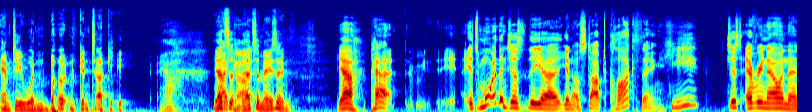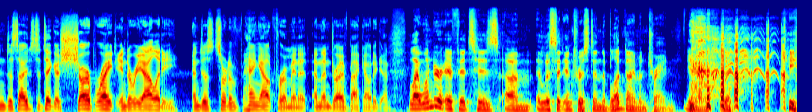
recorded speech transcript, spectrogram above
empty wooden boat in Kentucky. Yeah. That's a, that's amazing. Yeah, Pat. It's more than just the uh, you know stopped clock thing. He just every now and then decides to take a sharp right into reality and just sort of hang out for a minute and then drive back out again. Well, I wonder if it's his um, illicit interest in the blood diamond trade. You know, he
